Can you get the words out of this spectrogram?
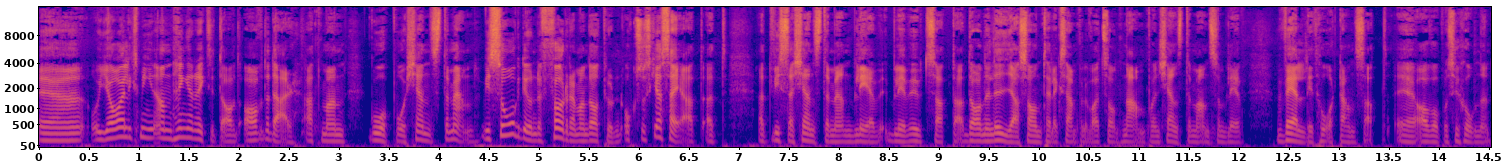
Eh, och jag är liksom ingen anhängare riktigt av, av det där att man går på tjänstemän. Vi såg det under förra mandatperioden också ska jag säga att, att, att vissa tjänstemän blev, blev utsatta. Dan Eliasson till exempel var ett sånt namn på en tjänsteman som blev väldigt hårt ansatt eh, av oppositionen.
